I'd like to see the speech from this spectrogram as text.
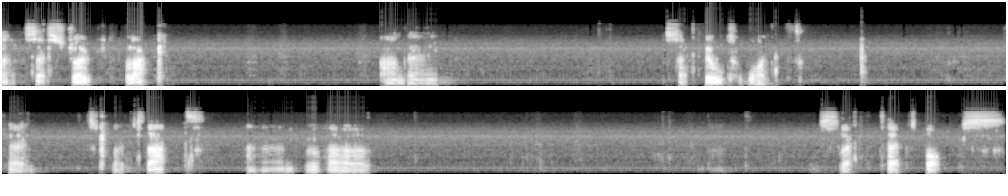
uh, set stroke to black and then set fill to white. Okay, let's close that and we'll have select the text box.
